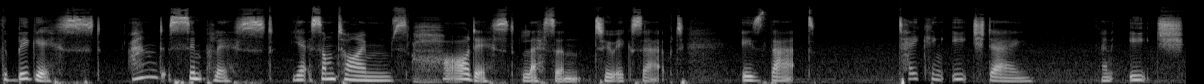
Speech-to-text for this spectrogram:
the biggest and simplest yet sometimes hardest lesson to accept is that taking each day and each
